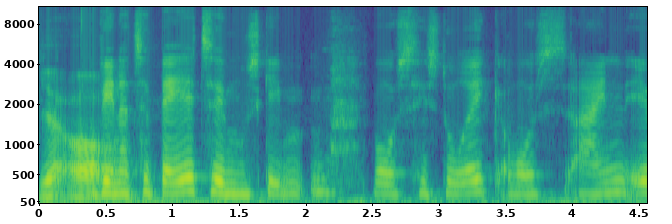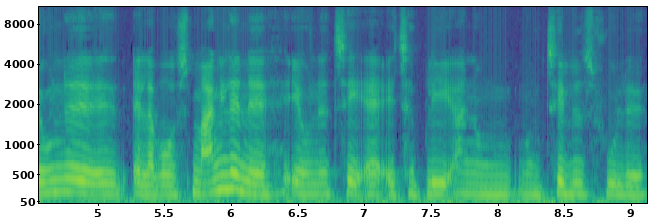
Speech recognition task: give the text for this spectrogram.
Ja, og, vender tilbage til måske vores historik og vores egen evne, eller vores manglende evne til at etablere nogle, nogle tillidsfulde,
